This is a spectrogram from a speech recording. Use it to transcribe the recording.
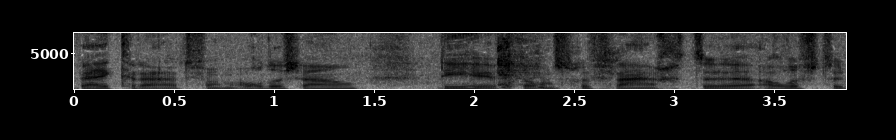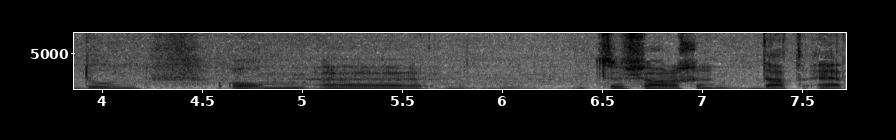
wijkraad van Oldenzaal. Die heeft ons gevraagd alles te doen om te zorgen dat er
